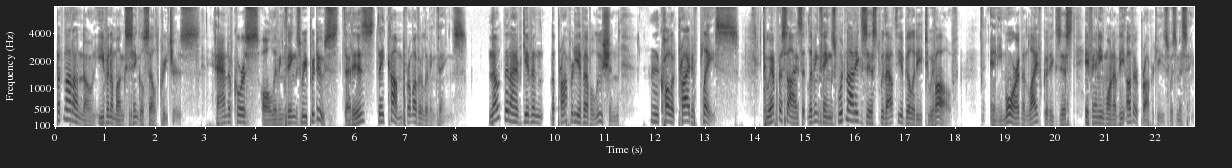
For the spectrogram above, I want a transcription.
but not unknown even among single-celled creatures. And of course, all living things reproduce, that is, they come from other living things. Note that I have given the property of evolution, uh, call it pride of place, to emphasize that living things would not exist without the ability to evolve, any more than life could exist if any one of the other properties was missing.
